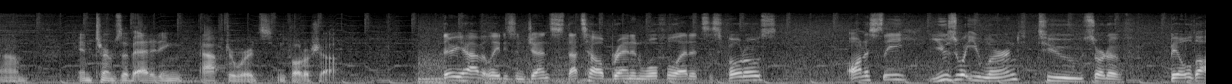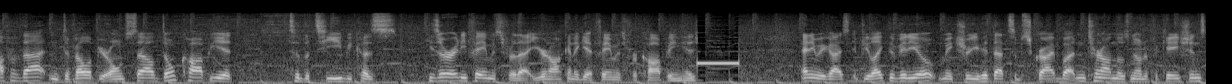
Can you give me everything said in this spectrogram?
um, in terms of editing afterwards in Photoshop. There you have it ladies and gents. That's how Brandon Woelfel edits his photos. Honestly, use what you learned to sort of build off of that and develop your own style. Don't copy it to the T because he's already famous for that. You're not gonna get famous for copying his Anyway guys, if you like the video, make sure you hit that subscribe button, turn on those notifications,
